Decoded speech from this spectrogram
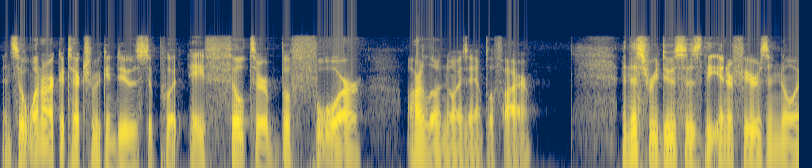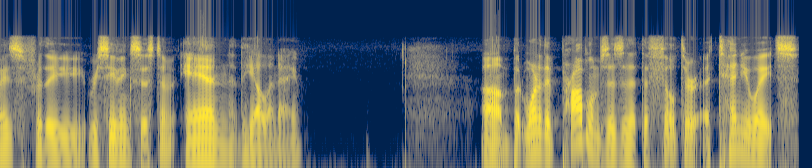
And so one architecture we can do is to put a filter before our low noise amplifier. And this reduces the interferes and noise for the receiving system and the LNA. Um, but one of the problems is that the filter attenuates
